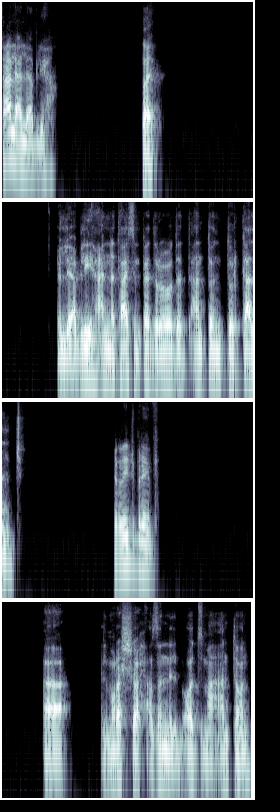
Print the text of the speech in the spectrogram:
تعال على اللي قبليها. طيب. اللي قبليها عندنا تايسون بيدرو ضد أنتون توركالج. خريج بريف. آه. المرشح أظن ال odds مع أنتون.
